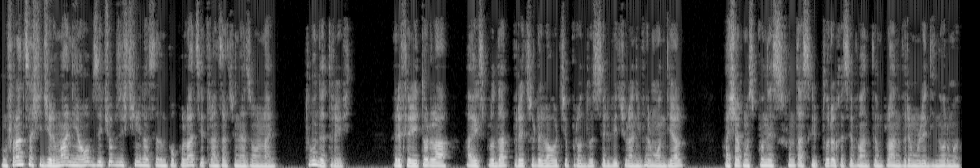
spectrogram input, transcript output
În Franța și Germania, 80-85% din populație tranzacționează online. Tu unde trăiești? Referitor la a explodat prețurile la orice produs, serviciu la nivel mondial, așa cum spune Sfânta Scriptură că se va întâmpla în vremurile din urmă,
